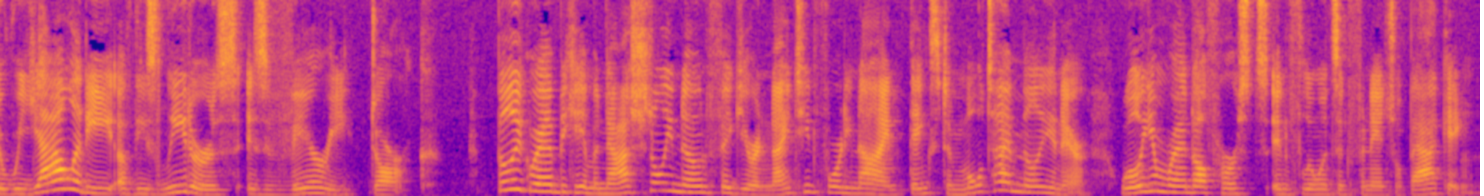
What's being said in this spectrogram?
the reality of these leaders is very dark. Billy Graham became a nationally known figure in 1949 thanks to multimillionaire William Randolph Hearst's influence and financial backing.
